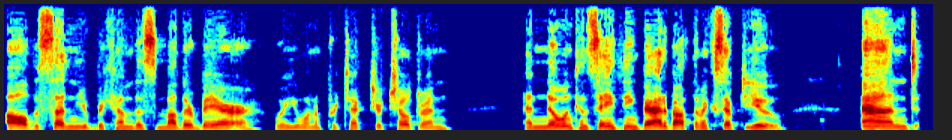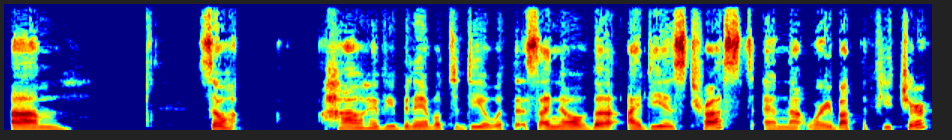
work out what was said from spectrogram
all of a sudden you become this mother bear where you want to protect your children and no one can say anything bad about them except you. And um, so how have you been able to deal with this? I know the idea is trust and not worry about the future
